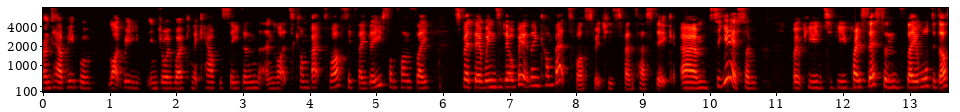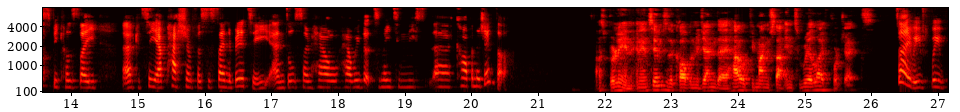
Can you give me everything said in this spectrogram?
and how people like really enjoy working at calfordseaden and like to come back to us if they leave. Sometimes they spread their wings a little bit and then come back to us, which is fantastic. Um, so yeah, so went through the interview process and they awarded us because they uh, could see our passion for sustainability and also how, how we look to meeting this uh, carbon agenda. That's brilliant. And in terms of the carbon agenda, how have you managed that into real life projects? So we've we've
